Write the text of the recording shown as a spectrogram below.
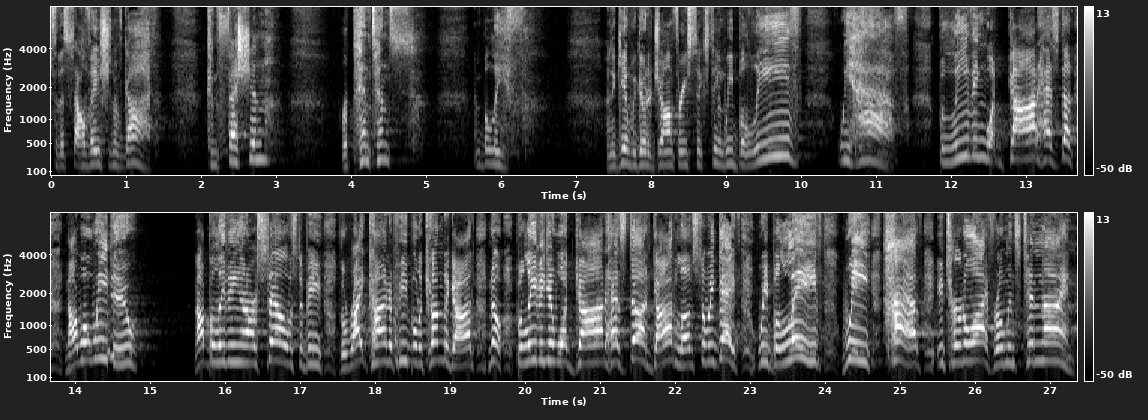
to the salvation of God confession, repentance, and belief. And again, we go to John 3:16. We believe we have. Believing what God has done, not what we do, Not believing in ourselves to be the right kind of people to come to God. No, believing in what God has done. God loves, so He gave. We believe we have eternal life. Romans 10 9.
